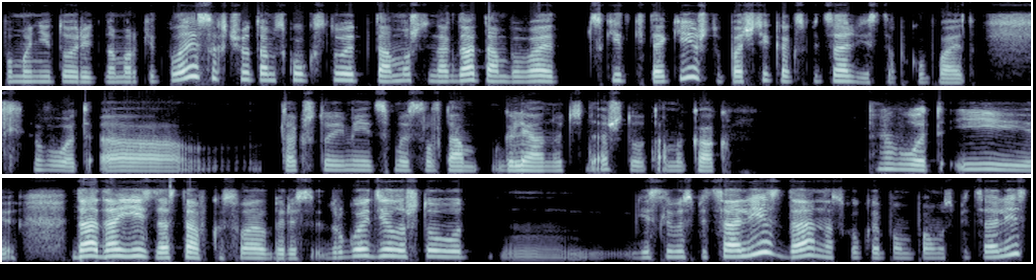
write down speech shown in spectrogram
помониторить на маркетплейсах, что там сколько стоит, потому что иногда там бывают скидки такие, что почти как специалисты покупают. Вот. А, так что имеет смысл там глянуть, да, что там и как. Вот, и да, да, есть доставка с Wildberries. Другое дело, что вот если вы специалист, да, насколько я помню, по-моему, специалист,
